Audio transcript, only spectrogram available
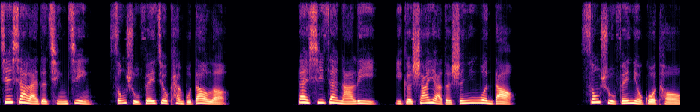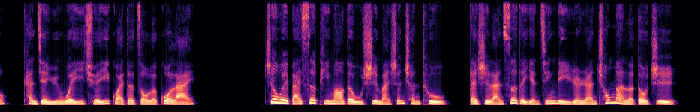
接下来的情景，松鼠飞就看不到了。黛西在哪里？一个沙哑的声音问道：“松鼠飞扭过头，看见云尾一瘸一拐的走了过来。这位白色皮毛的武士满身尘土，但是蓝色的眼睛里仍然充满了斗志。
